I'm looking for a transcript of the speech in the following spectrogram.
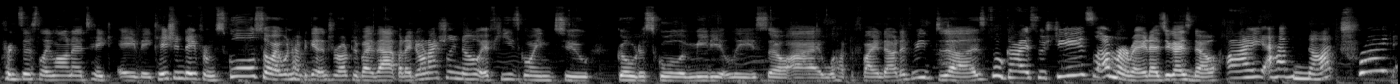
Princess Leilani take a vacation day from school so I wouldn't have to get interrupted by that. But I don't actually know if he's going to go to school immediately, so I will have to find out if he does. So guys, so she's a mermaid, as you guys know. I have not tried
